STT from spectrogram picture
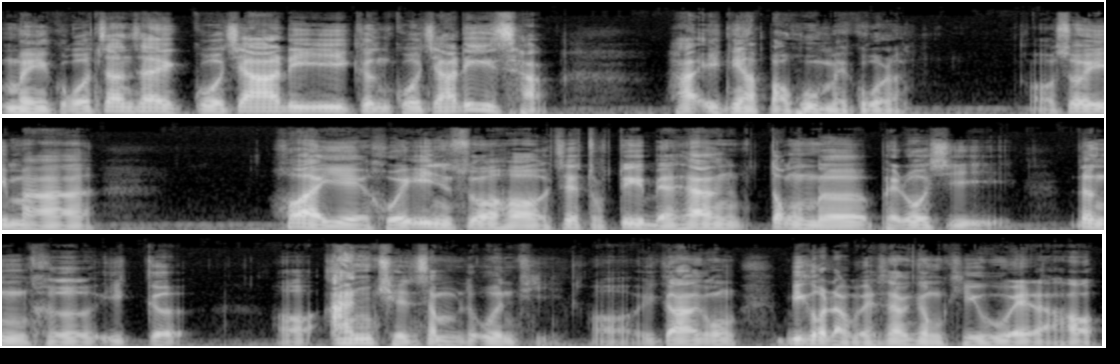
美国站在国家利益跟国家立场。他一定要保护美国人，哦，所以嘛，后来也回应说，吼，这绝对没像动了裴洛西任何一个哦安全上面的问题，哦，伊刚刚讲美国人袂使用 Q V 啦，吼，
